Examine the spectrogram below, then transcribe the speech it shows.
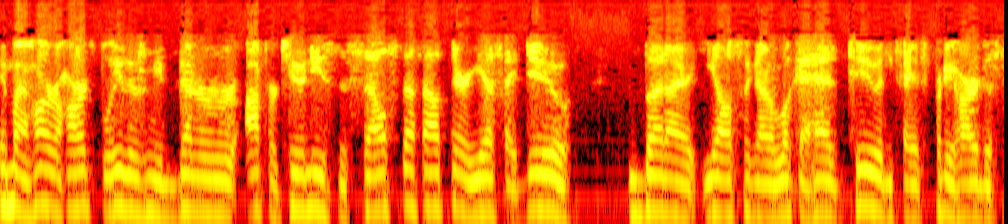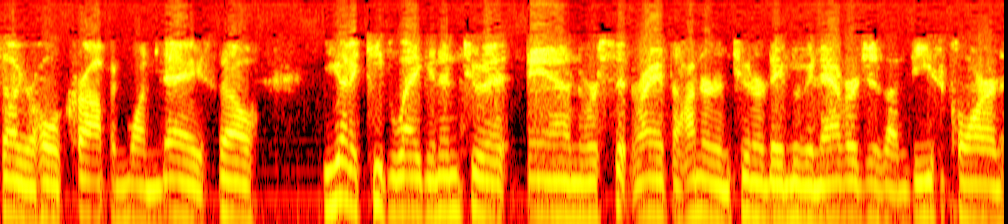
in my heart of hearts, believe there's going to be better opportunities to sell stuff out there? Yes, I do. But I, you also got to look ahead too and say it's pretty hard to sell your whole crop in one day. So you got to keep legging into it. And we're sitting right at the 100 and 200 day moving averages on these corn.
